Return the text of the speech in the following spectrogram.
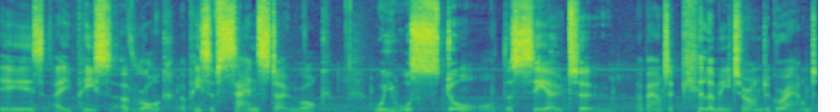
is a piece of rock, a piece of sandstone rock. We will store the CO2 about a kilometre underground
